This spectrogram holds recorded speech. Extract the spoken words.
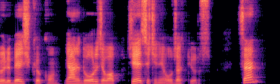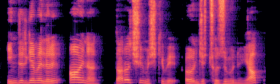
bölü 5 kök 10. Yani doğru cevap C seçeneği olacak diyoruz. Sen indirgemeleri aynen dar açıymış gibi önce çözümünü yap.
